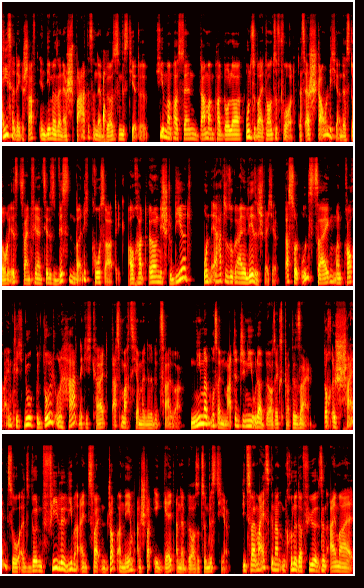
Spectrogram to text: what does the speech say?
Dies hat er geschafft, indem er sein Erspartes an der Börse investierte. Hier mal ein paar Cent, da mal ein paar Dollar und so weiter und so fort. Das Erstaunliche an der Story ist, sein finanzielles Wissen war nicht großartig. Auch hat Earl nicht studiert und er hatte sogar eine Leseschwäche. Das soll uns zeigen, man braucht eigentlich nur Geduld und Hartnäckigkeit, das macht sich am Ende bezahlbar. Niemand muss ein Mathe-Genie oder Börseexperte sein. Doch es scheint so, als würden viele lieber einen zweiten Job annehmen, anstatt ihr Geld an der Börse zu investieren. Die zwei meistgenannten Gründe dafür sind einmal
